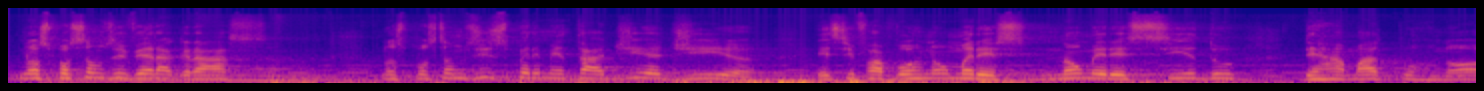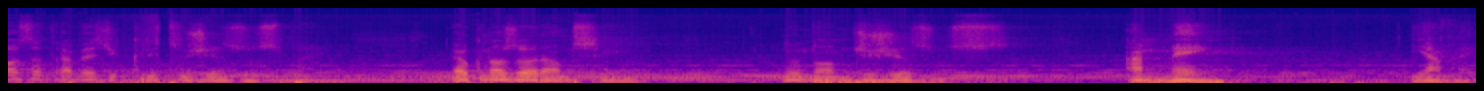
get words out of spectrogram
que nós possamos viver a graça, nós possamos experimentar dia a dia esse favor não merecido, não merecido derramado por nós através de Cristo Jesus, Pai. É o que nós oramos, Senhor, no nome de Jesus. Amém e amém.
